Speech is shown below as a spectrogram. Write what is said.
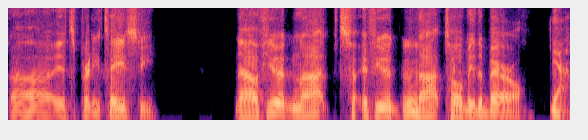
Uh, it's pretty tasty. Now, if you had not, if you had Mm. not told me the barrel, Yeah.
